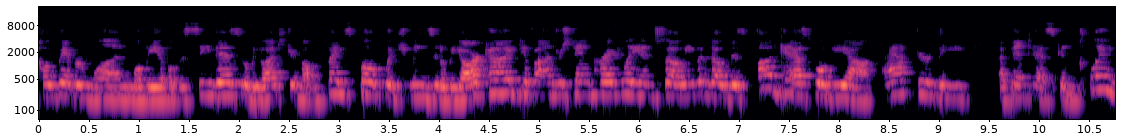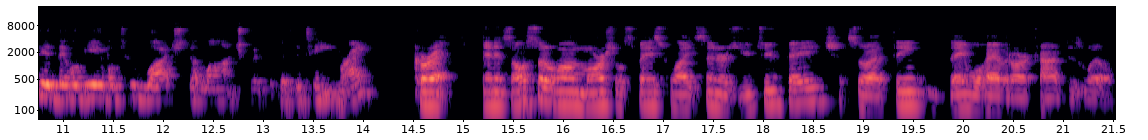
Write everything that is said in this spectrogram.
hope everyone will be able to see this. It'll be live streamed on Facebook, which means it'll be archived, if I understand correctly. And so, even though this podcast will be out after the event has concluded, they will be able to watch the launch with with the team, right? Correct and it's also on Marshall Space Flight Center's YouTube page. So I think they will have it archived as well.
